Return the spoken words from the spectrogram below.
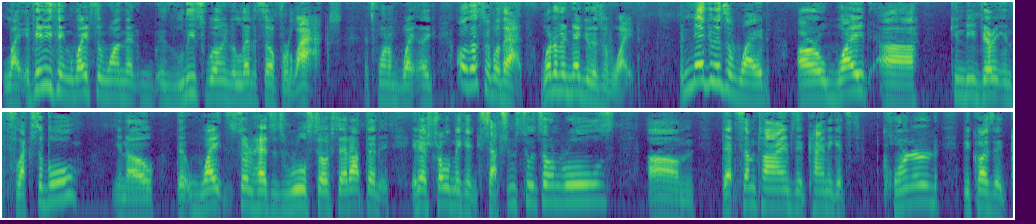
like, if anything, white's the one that is least willing to let itself relax. It's one of white, like, oh, let's talk about that. What are the negatives of white? The negatives of white are white uh, can be very inflexible, you know, that white sort of has its rules so set up that it, it has trouble making exceptions to its own rules. Um, that sometimes it kind of gets cornered because it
